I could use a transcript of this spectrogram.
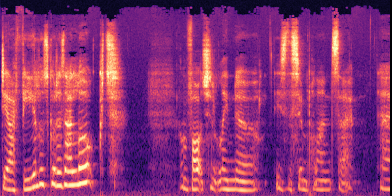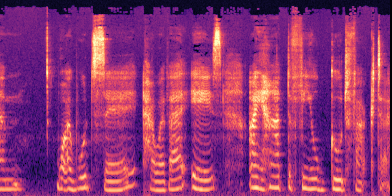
did I feel as good as I looked? Unfortunately, no, is the simple answer. Um, what I would say, however, is I had the feel good factor.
